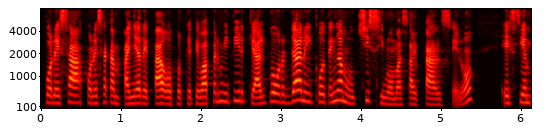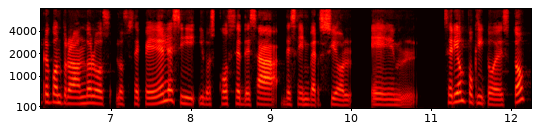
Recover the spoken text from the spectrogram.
con esa, con esa campaña de pago, porque te va a permitir que algo orgánico tenga muchísimo más alcance, ¿no? es siempre controlando los, los CPLs y, los costes de esa, de esa inversión. Em, sería un poquito esto.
